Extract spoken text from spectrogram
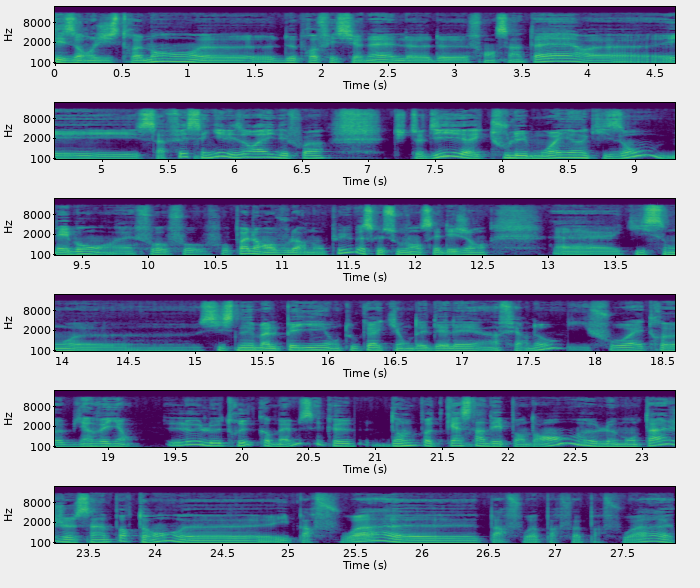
des, enregistrements euh, de professionnels de France Inter euh, et ça fait saigner les oreilles des fois. Tu te dis avec tous les moyens qu'ils ont, mais bon, faut faut faut pas leur en vouloir non plus parce que souvent c'est des gens qui sont, si ce n'est mal payés, en tout cas qui ont des délais infernaux. Il faut être bienveillant. Le, truc quand même, c'est que dans le podcast indépendant, euh, le montage c'est important euh, et parfois, euh, parfois, parfois, parfois, euh,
